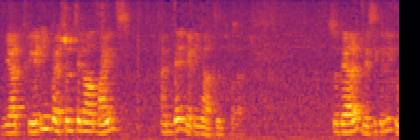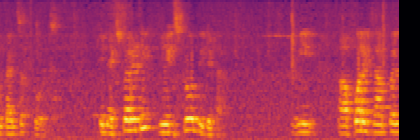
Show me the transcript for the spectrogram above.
we are creating questions in our minds, and then getting answers for that. So there are basically two kinds of codes. In explorative, we explore the data. We, uh, for example,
